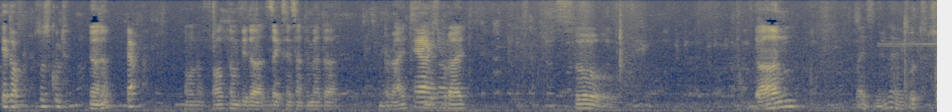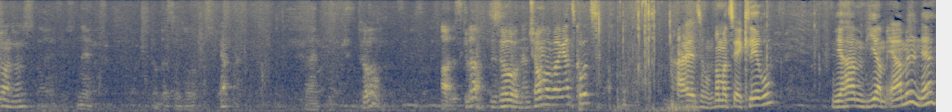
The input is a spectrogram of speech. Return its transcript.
Ja doch, so ist gut. Ja, ne? Ja. Und dann Falten wieder 16 cm breit, ja, genau. breit. So. Dann. Weiß nicht, ne, gut. So, ansonsten? Ne. Dann besser so. Ja. So. Alles klar. So, dann schauen wir mal ganz kurz. Also, nochmal zur Erklärung. Wir haben hier am Ärmel, ne?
